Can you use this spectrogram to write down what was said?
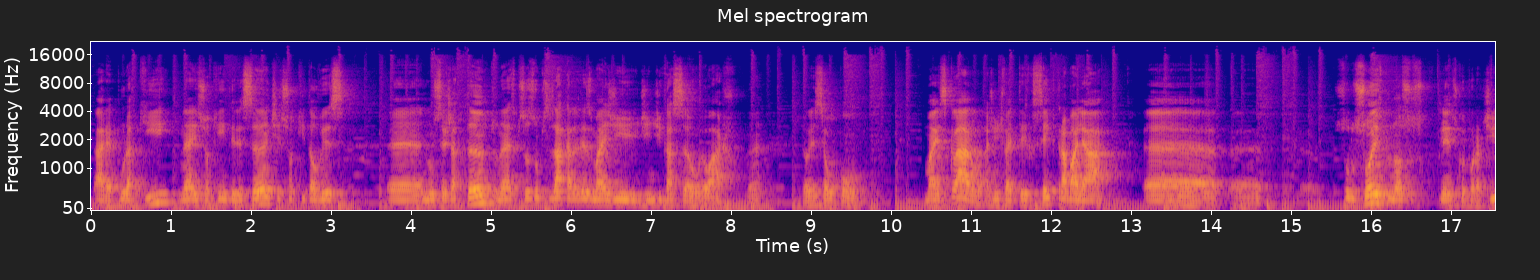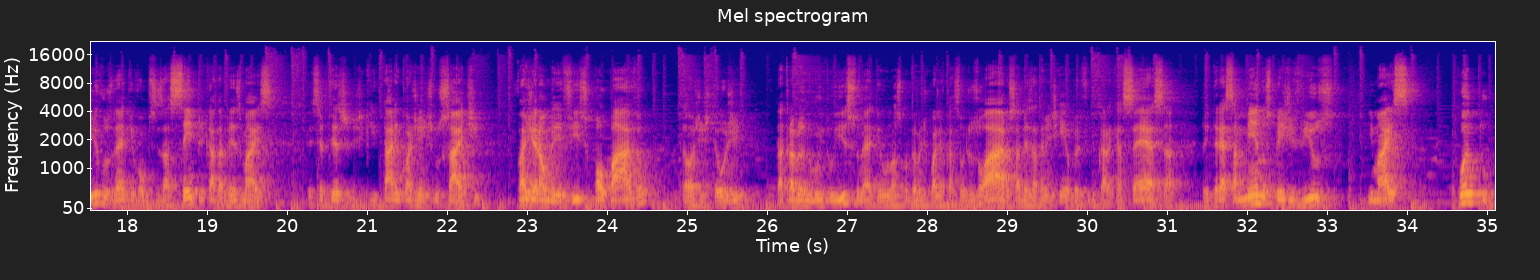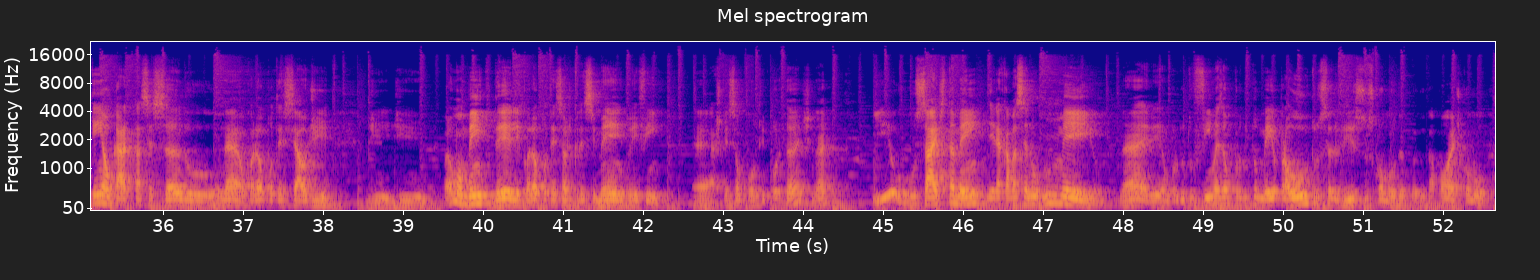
cara, é por aqui, né? Isso aqui é interessante, isso aqui talvez é, não seja tanto, né? As pessoas vão precisar cada vez mais de, de indicação, eu acho, né? Então esse é um ponto. Mas claro, a gente vai ter que sempre trabalhar é, é, soluções para os nossos clientes corporativos, né? Que vão precisar sempre cada vez mais ter certeza de que estarem com a gente no site vai gerar um benefício palpável. Então a gente hoje está trabalhando muito isso, né? Tem o nosso programa de qualificação de usuário, sabe exatamente quem é o perfil do cara que acessa. Então interessa menos page views e mais quanto, quem é o cara que está acessando, né? Qual é o potencial de, de, de, qual é o momento dele, qual é o potencial de crescimento, enfim. É, acho que esse é um ponto importante, né? E o, o, site também ele acaba sendo um meio, né? Ele é um produto fim, mas é um produto meio para outros serviços como o do, do como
